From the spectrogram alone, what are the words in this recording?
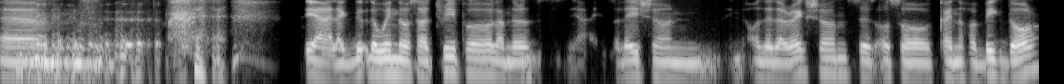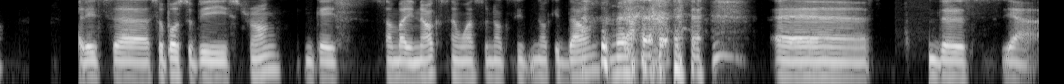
Um, yeah, like the, the windows are triple and there's yeah insulation in all the directions. There's also kind of a big door that is uh, supposed to be strong in case somebody knocks and wants to knock it knock it down. uh, there's yeah,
